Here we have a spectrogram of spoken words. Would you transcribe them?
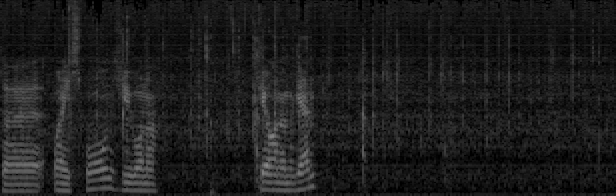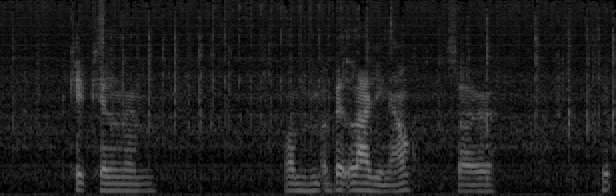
So when he spawns, you wanna get on him again. Keep killing him. I'm a bit laggy now, so yep.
